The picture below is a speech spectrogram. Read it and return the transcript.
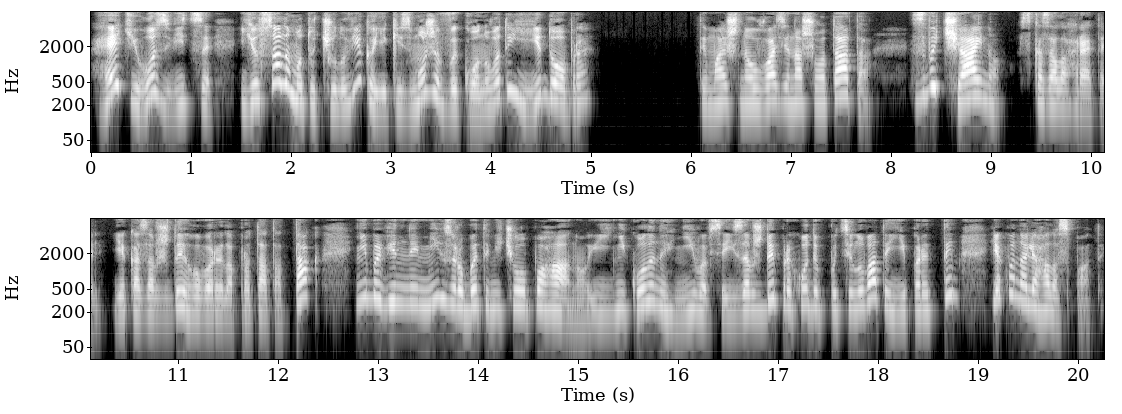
геть його звідси, й оселимо тут чоловіка, який зможе виконувати її добре. Ти маєш на увазі нашого тата? Звичайно, сказала Гретель, яка завжди говорила про тата так, ніби він не міг зробити нічого поганого і ніколи не гнівався, і завжди приходив поцілувати її перед тим, як вона лягала спати.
